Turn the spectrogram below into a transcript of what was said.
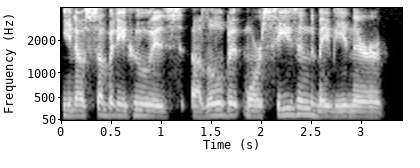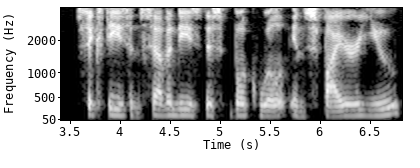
you know, somebody who is a little bit more seasoned, maybe in their 60s and 70s, this book will inspire you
